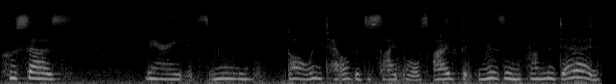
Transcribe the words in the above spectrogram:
who says, Mary, it's me. Go and tell the disciples I've been risen from the dead.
